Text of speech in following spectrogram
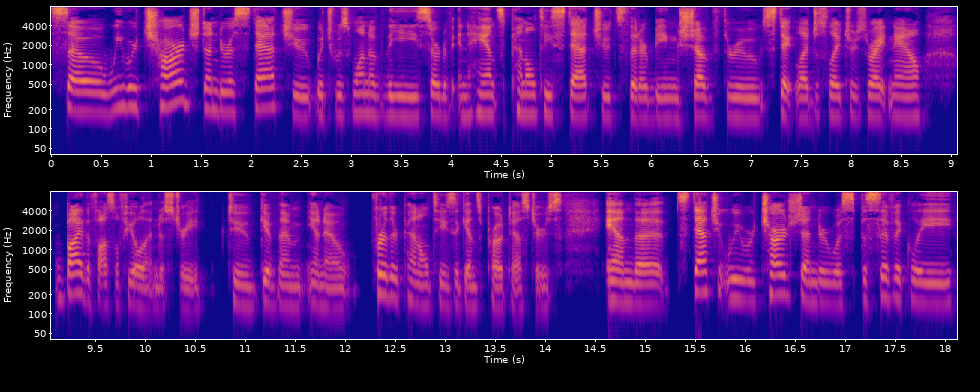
So we were charged under a statute, which was one of the sort of enhanced penalty statutes that are being shoved through state legislatures right now by the fossil fuel industry to give them, you know, further penalties against protesters. And the statute we were charged under was specifically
